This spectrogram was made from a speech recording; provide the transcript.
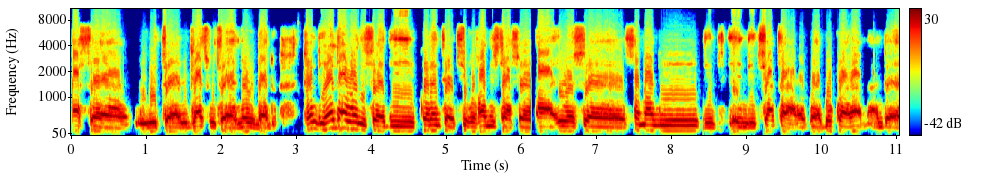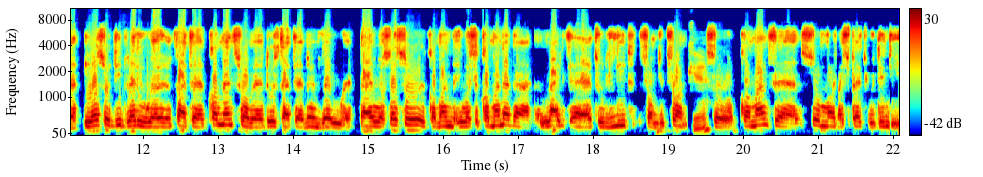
that's uh, with uh, regards with uh, Nuhu Ribadu. Then the other one is uh, the current uh, chief of army staff. Uh, uh, he was uh, formerly in the theater of uh, Boko Haram, and uh, he also did very well. In fact, uh, comments from uh, those that uh, know him very well. Uh, he was also a commander. He was a commander that liked uh, to lead from the front. Okay. So commands uh, so much respect within the,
